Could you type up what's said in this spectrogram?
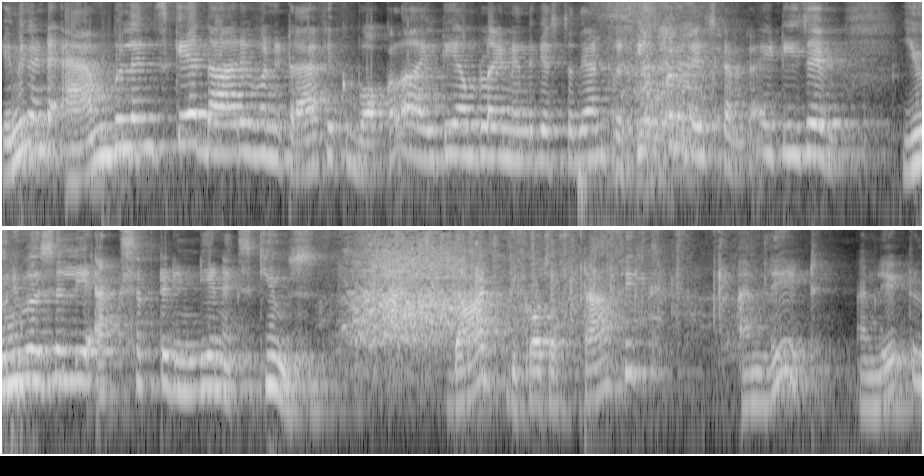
ఎందుకంటే అంబులెన్స్కే దారి ఇవ్వండి ట్రాఫిక్ బొక్కలో ఐటీ ఎంప్లాయీని ఎందుకు ఇస్తుంది అని ప్రతి ఒక్కరు తెలుసు కనుక it is a universally accepted Indian excuse that because of traffic I'm late I'm late to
